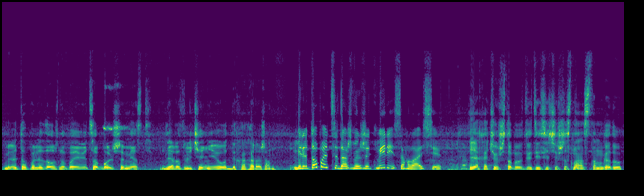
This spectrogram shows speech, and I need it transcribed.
В Мелитополе должно появиться больше мест для развлечений и отдыха горожан. Мелитопольцы должны жить в мире и согласии. Я хочу, чтобы в 2016 году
